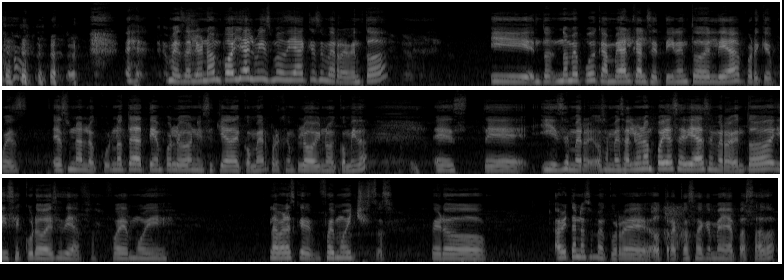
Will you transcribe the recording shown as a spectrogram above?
me salió una ampolla el mismo día que se me reventó. Y no me pude cambiar el calcetín en todo el día porque pues es una locura. No te da tiempo luego ni siquiera de comer. Por ejemplo, hoy no he comido. Este, y se me, re- o sea, me salió una ampolla ese día, se me reventó y se curó ese día. Fu- Fue muy... La verdad es que fue muy chistoso. Pero ahorita no se me ocurre otra cosa que me haya pasado.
